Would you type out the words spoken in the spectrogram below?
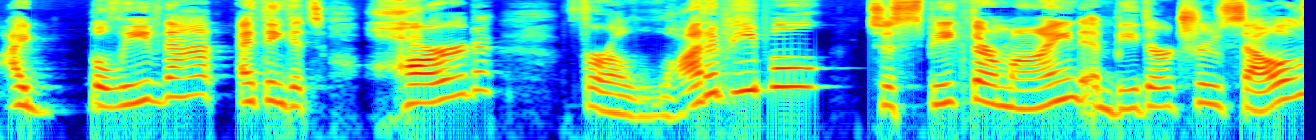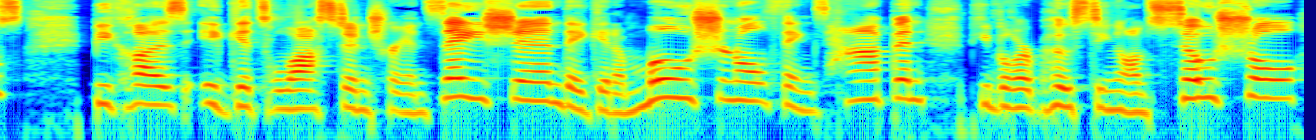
I believe that. I think it's hard for a lot of people to speak their mind and be their true selves because it gets lost in translation. They get emotional. Things happen. People are posting on social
